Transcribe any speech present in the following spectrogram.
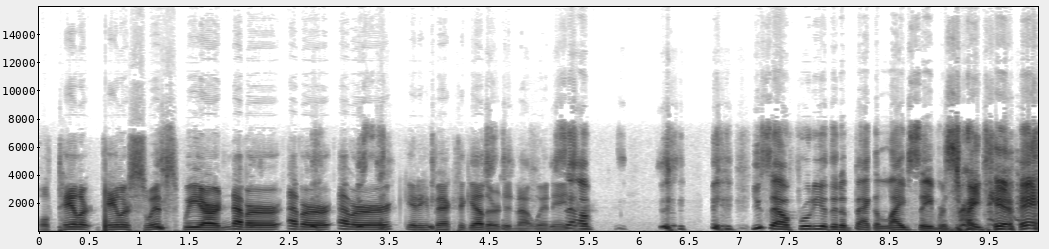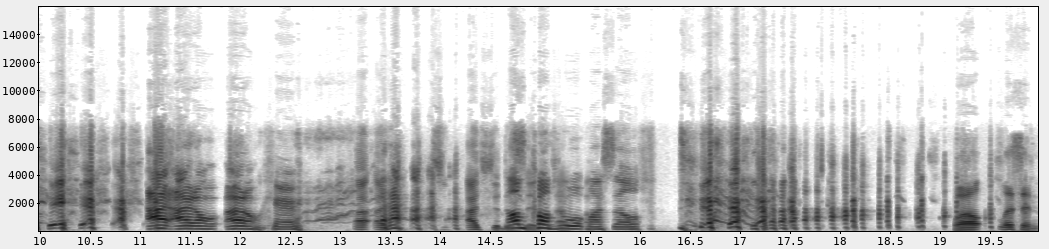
Well, Taylor Taylor Swift's "We Are Never Ever Ever Getting Back Together" did not win either. Sound, you sound fruitier than a pack of lifesavers right there, man. I, I don't I don't care. I, I, I should. I'm said comfortable with myself. Well, listen,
